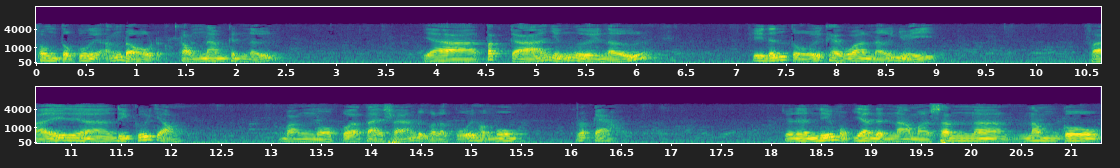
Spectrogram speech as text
phong tục của người ấn độ đó, trọng nam kinh nữ. Và tất cả những người nữ khi đến tuổi khai qua nở nhụy phải à, đi cưới chồng bằng một tài sản được gọi là củi hồi môn, rất cao. Cho nên nếu một gia đình nào mà sanh à, năm cô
